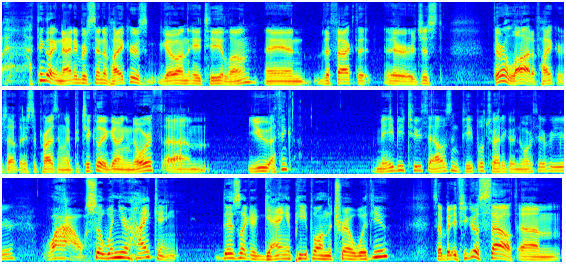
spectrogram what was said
I think like ninety percent of hikers go on the AT alone, and the fact that there are just there are a lot of hikers out there, surprisingly, particularly going north. Um, you, I think, maybe two thousand people try to go north every year. Wow. So when you're hiking, there's like a gang of people on the trail with you. So, but if you go south, um,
